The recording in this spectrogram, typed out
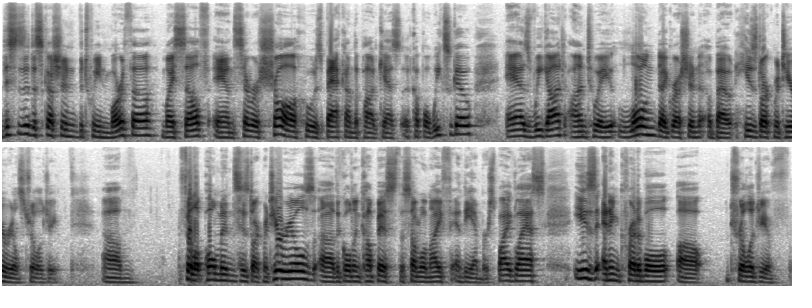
This is a discussion between Martha, myself, and Sarah Shaw, who was back on the podcast a couple weeks ago, as we got onto a long digression about his Dark Materials trilogy. Um, Philip Pullman's His Dark Materials, uh, The Golden Compass, The Subtle Knife, and The Amber Spyglass is an incredible uh, trilogy of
